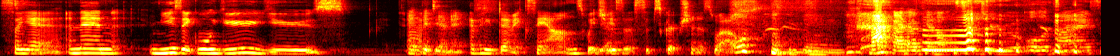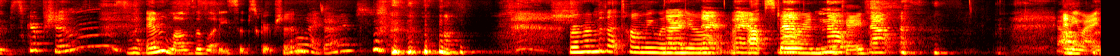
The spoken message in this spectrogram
So yeah, and then music. Well, you use uh, Epidemic. Epidemic Sounds, which Yeah. is a subscription as well. Mac, I hope you're not listening to all of my subscriptions. em loves the bloody subscription. No, I don't. Remember that time we went no, on your no, no, app store and no, okay. Anyway,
